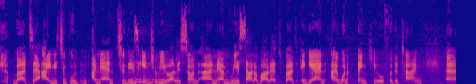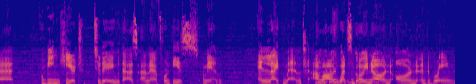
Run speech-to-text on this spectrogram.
but uh, I need to put an end to this interview, Alison, and I'm really sad about it. But again, I want to thank you for the time uh, for being here t- today with us and uh, for this, I mean, enlightenment about what's going on on the brain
